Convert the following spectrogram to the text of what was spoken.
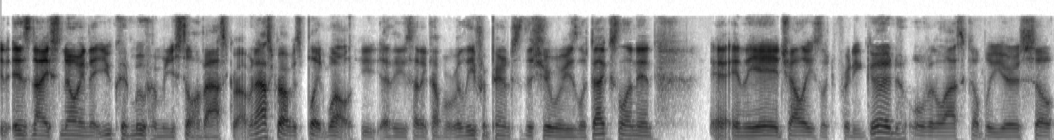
it is nice knowing that you could move him and you still have Askarov. And Askarov has played well. He I think he's had a couple of relief appearances this year where he's looked excellent And in the AHL. He's looked pretty good over the last couple of years. So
